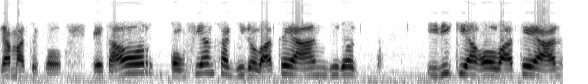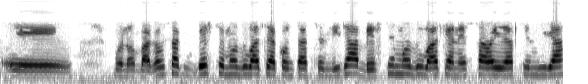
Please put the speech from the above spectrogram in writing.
eramateko. Eta hor, konfiantza giro batean, giro irikiago batean, e, bueno, ba, gauzak beste modu batean kontatzen dira, beste modu batean eztabaidatzen dira,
